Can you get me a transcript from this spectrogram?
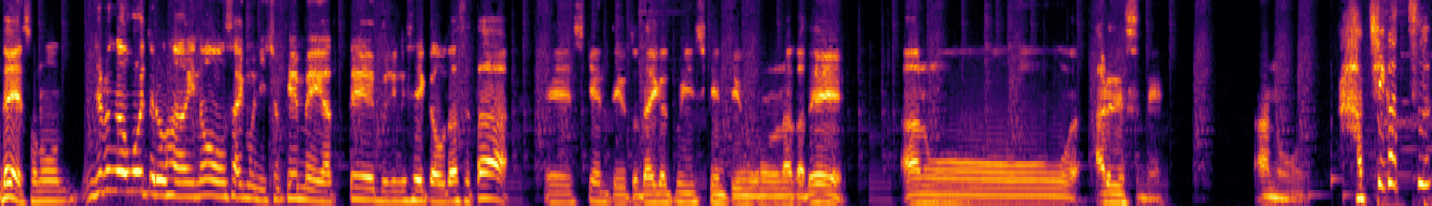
で、その、自分が覚えてる範囲の最後に一生懸命やって、無事に成果を出せた、えー、試験っていうと、大学院試験っていうものの中で、あのー、あれですね。あの、8月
